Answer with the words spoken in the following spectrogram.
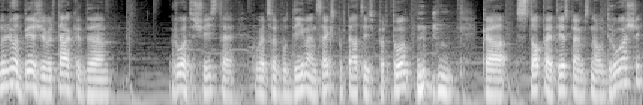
nu, ļoti bieži jau ir tā, ka uh, rodas šīs te, kaut kādas varbūt dīvainas ekspektācijas par to, ka stopēt iespējams nav droši,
